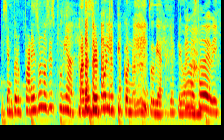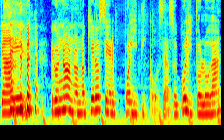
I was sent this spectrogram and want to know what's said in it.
decían, pero para eso no se estudia, para ser político no se estudia. ¿Y a qué te vas a dedicar? Sí. Digo, no, no, no quiero ser político, o sea, soy politóloga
